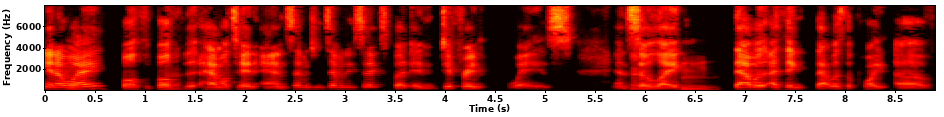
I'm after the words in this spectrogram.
in a way, both both the Hamilton and 1776, but in different ways. And so, like Hmm. that was, I think that was the point of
